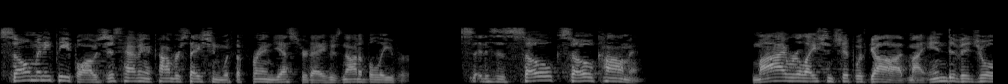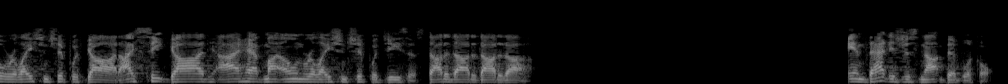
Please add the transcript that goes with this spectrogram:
So many people. I was just having a conversation with a friend yesterday who's not a believer. This is so, so common. My relationship with God, my individual relationship with God. I seek God. I have my own relationship with Jesus. Da da da da da da da. And that is just not biblical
